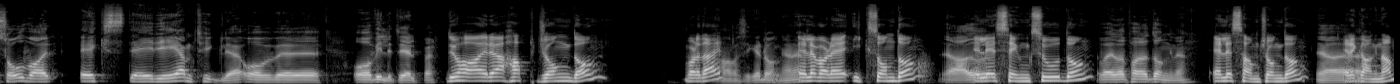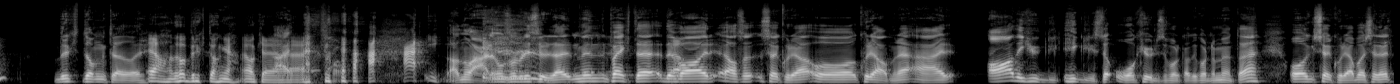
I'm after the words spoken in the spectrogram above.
Seoul var ekstremt hyggelige og, eh, og villige til å hjelpe. Du har eh, Hap Jong Dong. Var det der? det var sikkert dongeren. ja. Eller var det Ikson Dong? Ja, det var- Eller Sengsu Dong? Det var en av par av dongene. Eller Samchong Dong? Ja, ja, ja. Eller Gangnam? Brukt dong, tror jeg det var. Ja, det var brukt dong, ja. Ok, Nei, faen. Ja, nå er det noen som blir sure der. Men på ekte, det var altså Sør-Korea og koreanere er av de hyggeligste og kuleste folka du kommer til å møte. Og Sør-Korea bare generelt.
